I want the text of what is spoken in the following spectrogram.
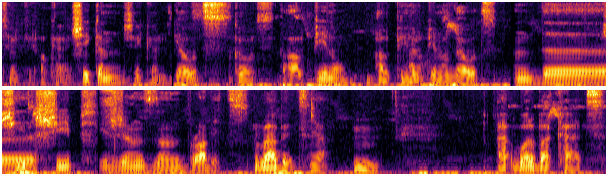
Turkey. Okay. chicken, Chicken. goats, Goats. alpino, Alpino. alpino goats, and uh, Sheep. sheep, pigeons, and rabbits. Rabbit. Yeah, Mm. Uh, what about cats?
